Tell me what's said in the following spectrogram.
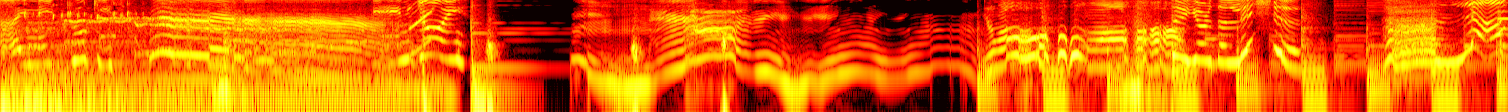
I made cookies. Enjoy! They are delicious. love,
